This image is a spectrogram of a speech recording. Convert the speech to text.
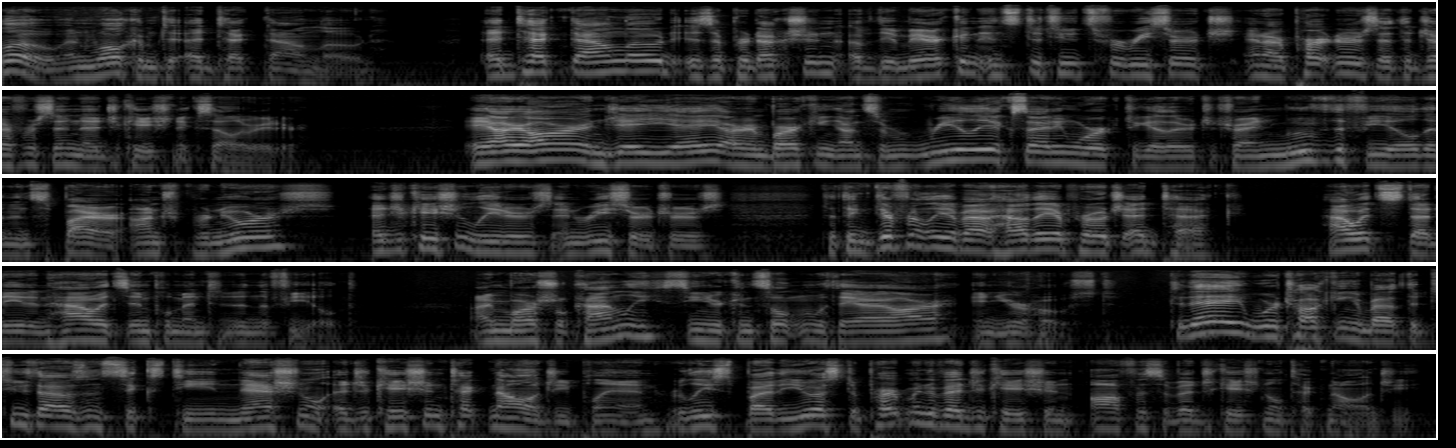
Hello, and welcome to EdTech Download. EdTech Download is a production of the American Institutes for Research and our partners at the Jefferson Education Accelerator. AIR and JEA are embarking on some really exciting work together to try and move the field and inspire entrepreneurs, education leaders, and researchers to think differently about how they approach EdTech, how it's studied, and how it's implemented in the field. I'm Marshall Conley, Senior Consultant with AIR, and your host. Today, we're talking about the 2016 National Education Technology Plan released by the U.S. Department of Education Office of Educational Technology.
